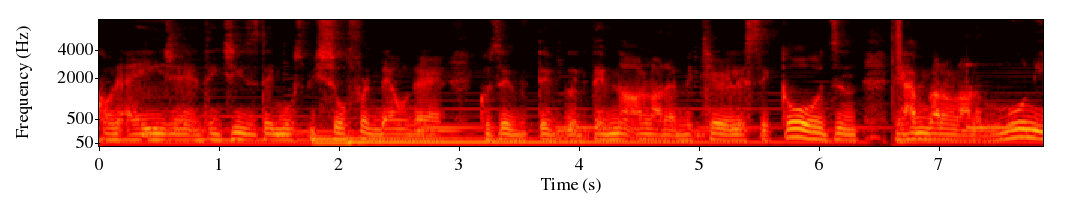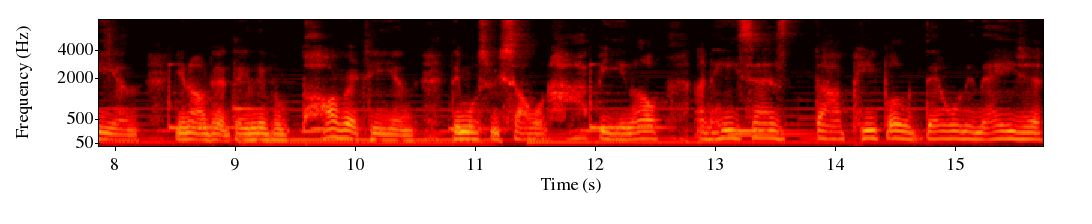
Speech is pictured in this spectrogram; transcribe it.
kind of Asia and think, Jesus, they must be suffering down there because they've they've like, they've not a lot of materialistic goods and they haven't got a lot of money and you know they, they live in poverty and they must be so unhappy, you know. And he says that people down in Asia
